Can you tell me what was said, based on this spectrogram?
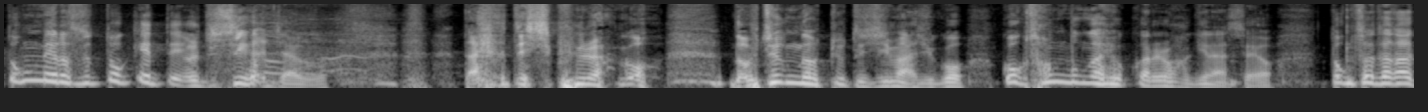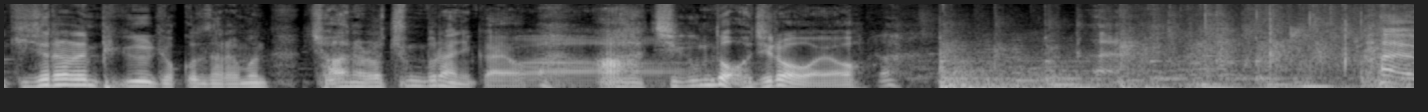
똥 내려서 또 깼대. 12시간 자고. 다이어트 식품이라고 넙죽넙죽 드시지 마시고 꼭 성분과 효과를 확인하세요. 똥 싸다가 기절하는 비극을 겪은 사람은 저 하나로 충분하니까요. 아 지금도 어지러워요. 아유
